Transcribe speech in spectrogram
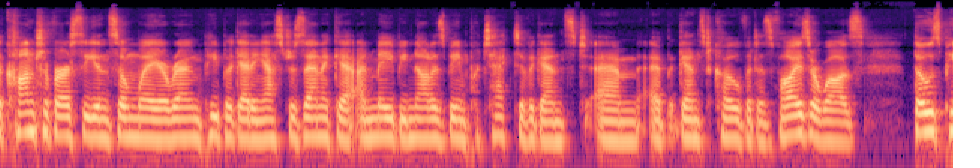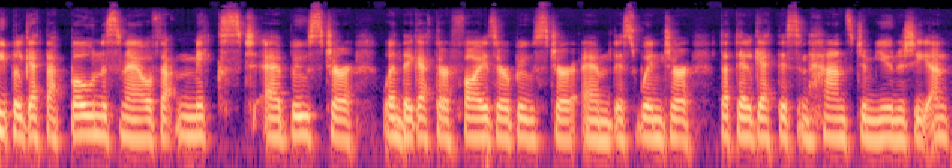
the controversy in some way around people getting AstraZeneca and maybe not as being protective against um, against COVID as Pfizer was those people get that bonus now of that mixed uh, booster when they get their Pfizer booster um, this winter that they'll get this enhanced immunity. And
